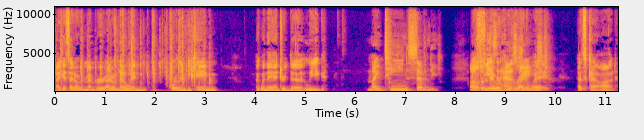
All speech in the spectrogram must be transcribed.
I guess I don't remember. I don't know when Portland became like when they entered the league. 1970. Oh, Uh, so so, yes, they were it has good right changed. away. That's kind of odd.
